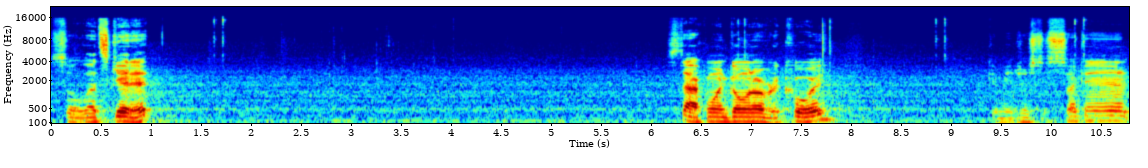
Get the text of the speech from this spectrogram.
So let's get it. Stack one going over to Coy. Give me just a second.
